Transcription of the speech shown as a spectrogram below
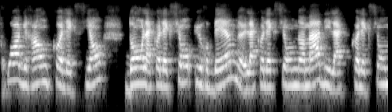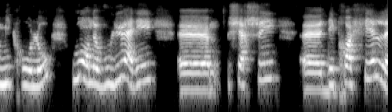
trois grandes collections, dont la collection urbaine, la collection nomade et la collection micro-lot, où on a voulu aller euh, chercher euh, des profils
